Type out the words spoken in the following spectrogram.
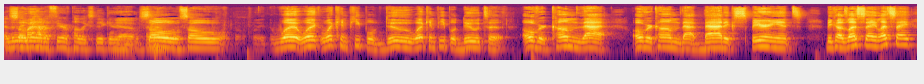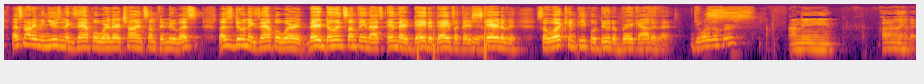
And then So they might have a fear of public speaking. Yeah. So so what what what can people do? What can people do to overcome that overcome that bad experience because let's say let's say let's not even use an example where they're trying something new let's let's do an example where they're doing something that's in their day to day but they're Yeah. scared of it so what can people do to break out of that Do you want to go first? I mean, I don't really have an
